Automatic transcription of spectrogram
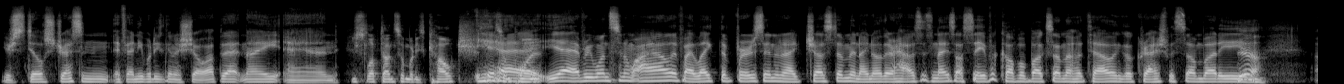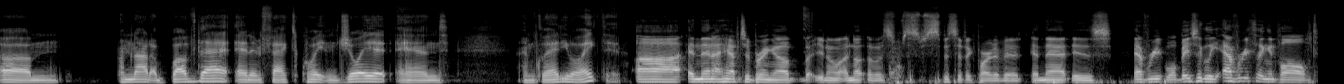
You're still stressing if anybody's going to show up that night, and You slept on somebody's couch at some yeah, point. yeah. Every once in a while, if I like the person and I trust them and I know their house is nice, I'll save a couple bucks on the hotel and go crash with somebody. Yeah. And, um, I'm not above that, and in fact, quite enjoy it. And I'm glad you liked it. Uh, and then I have to bring up, you know, another specific part of it, and that is every well, basically everything involved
